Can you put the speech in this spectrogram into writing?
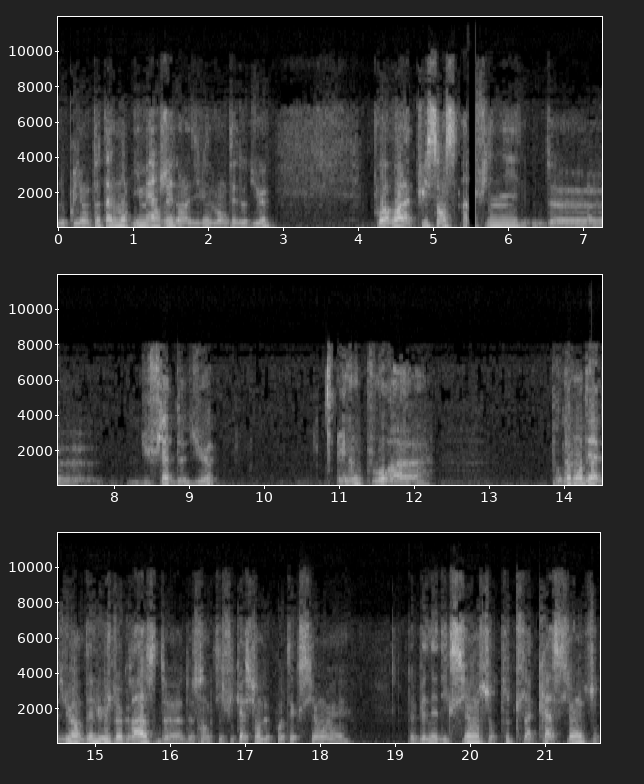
nous prions totalement immergés dans la divine volonté de Dieu, pour avoir la puissance infinie du fiat de Dieu, et donc pour, euh, pour demander à Dieu un déluge de grâce, de, sanctification, de protection et de bénédiction sur toute la création, sur,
